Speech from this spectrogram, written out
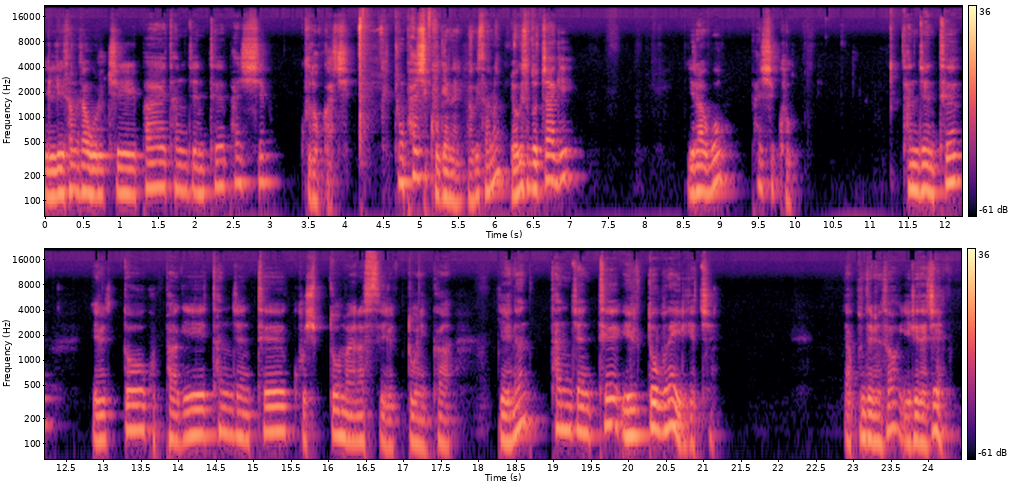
1, 2, 3, 4, 5, 6, 7, 8 탄젠트 89도까지. 총 89개네. 여기서는? 여기서도 짝이 1하고 89 탄젠트 1도 곱하기 탄젠트 90도 마이너스 1도니까 얘는 탄젠트 1도분의 1이겠지. 약분되면서 1이 되지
